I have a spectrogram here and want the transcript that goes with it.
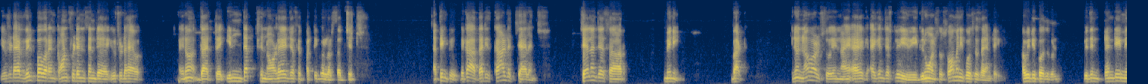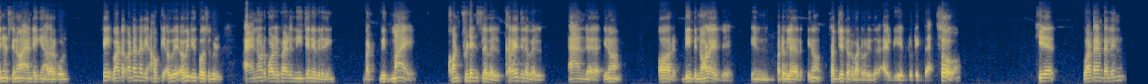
You should have willpower and confidence and uh, you should have, you know, that uh, in-depth knowledge of a particular subject. I think because that is called a challenge. Challenges are many. But, you know, now also, in I, I, I can just ignore also so many courses I am taking. How it is possible? within 20 minutes, you know, I am taking other goal. See, what, what I'm telling, how, how it is possible? I am not qualified in each and everything, but with my confidence level, courage level, and, uh, you know, or deep knowledge in particular, you know, subject or whatever is there, I'll be able to take that. So, here, what I'm telling,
